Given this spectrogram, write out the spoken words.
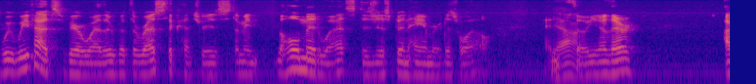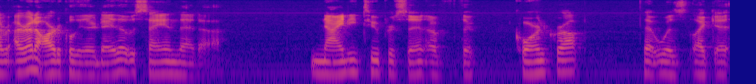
we, we've had severe weather, but the rest of the country is. I mean, the whole Midwest has just been hammered as well. And Yeah. so you know, there. I, I read an article the other day that was saying that uh, ninety-two percent of the corn crop that was like a-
